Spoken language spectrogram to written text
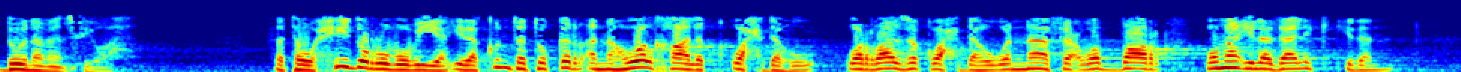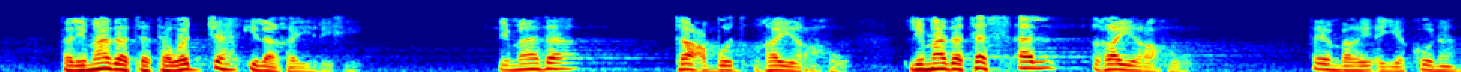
دون من سواه. فتوحيد الربوبية إذا كنت تقر أنه هو الخالق وحده والرازق وحده والنافع والضار وما إلى ذلك إذا فلماذا تتوجه إلى غيره؟ لماذا تعبد غيره؟ لماذا تسأل غيره؟ فينبغي أن يكون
